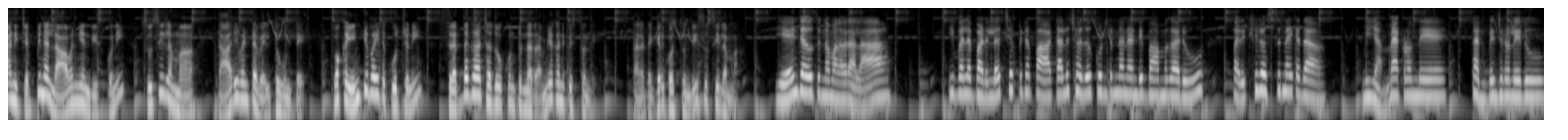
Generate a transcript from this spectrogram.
అని చెప్పిన లావణ్యం తీసుకుని సుశీలమ్మ దారి వెంట వెళ్తూ ఉంటే ఒక ఇంటి బయట కూర్చుని శ్రద్ధగా చదువుకుంటున్న రమ్య కనిపిస్తుంది. తన దగ్గరికొస్తుంది సుశీలమ్మ. ఏం చదువుతున్నా మనవరాలా? ఇవాళ బడిలో చెప్పిన పాఠాలు చదువుకుంటున్నానండి బామ్మగారు. పరీక్షలు వస్తున్నాయి కదా. మీ అమ్మ ఎక్కడుందే? కనిపించడం లేదు.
